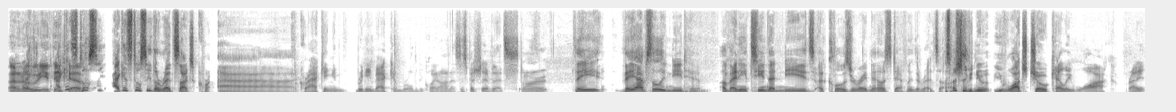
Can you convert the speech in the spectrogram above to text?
I don't know. Who do you I think, can Kev? still see. I can still see the Red Sox cr- uh, cracking and bringing back Kimbrel. To be quite honest, especially after that start. They they absolutely need him. Of any team that needs a closer right now, it's definitely the Red Sox. Especially if you you've watched Joe Kelly walk, right?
